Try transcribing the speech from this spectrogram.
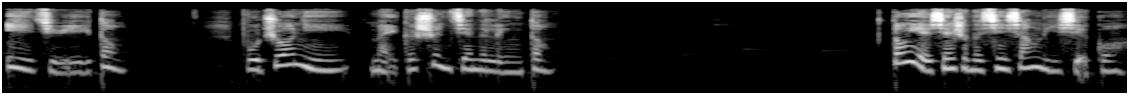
一举一动，捕捉你每个瞬间的灵动。东野先生的信箱里写过：“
